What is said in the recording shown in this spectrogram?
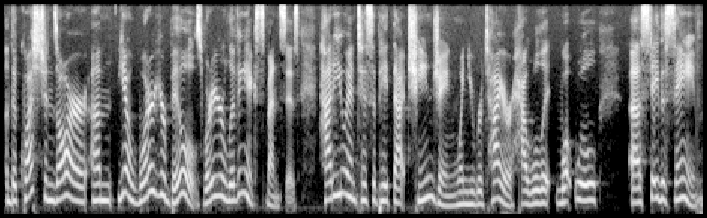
the questions are, um, you know, what are your bills? What are your living expenses? How do you anticipate that changing when you retire? How will it, what will uh, stay the same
